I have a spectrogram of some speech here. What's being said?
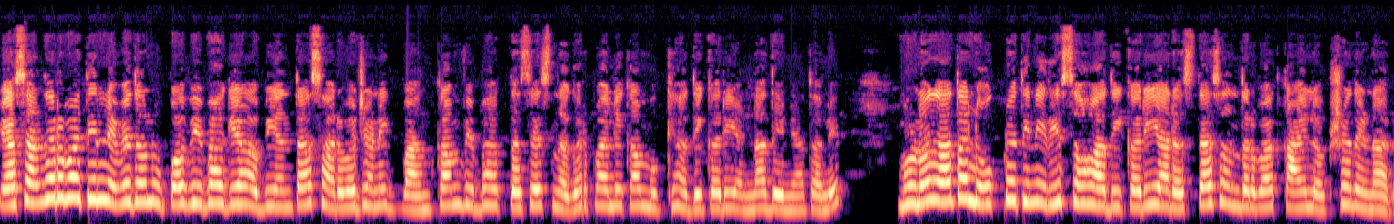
या संदर्भातील निवेदन उपविभागीय अभियंता सार्वजनिक बांधकाम विभाग तसेच नगरपालिका मुख्य अधिकारी यांना देण्यात आले. म्हणून आता लोकप्रतिनिधी सह अधिकारी या रस्त्यासंदर्भात काय लक्ष देणार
